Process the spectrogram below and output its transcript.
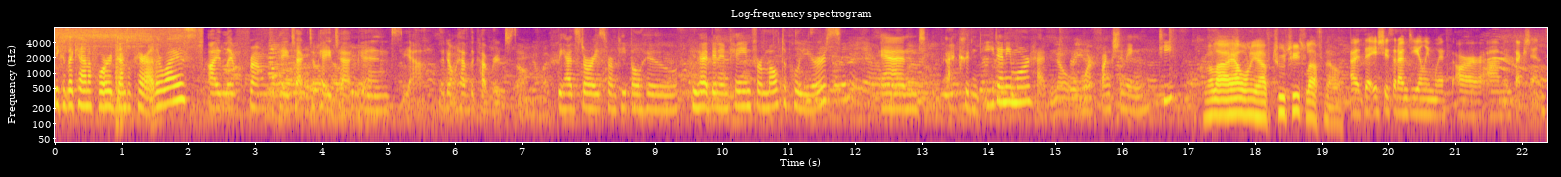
because I can't afford dental care otherwise. I live from paycheck to paycheck, and yeah, I don't have the coverage. So we had stories from people who who had been in pain for multiple years, and I couldn't eat anymore, had no more functioning teeth well, I only have two teeth left now. Uh, the issues that I'm dealing with are um, infections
